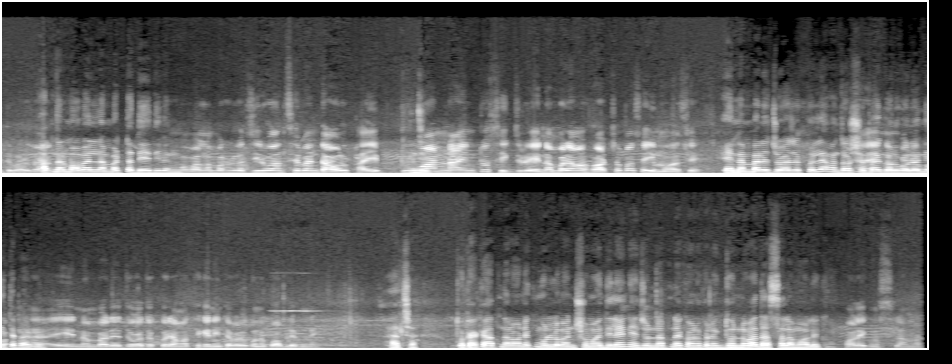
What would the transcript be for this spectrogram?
নিতে পারবে। আপনার মোবাইল নাম্বারটা দিয়ে দিবেন। মোবাইল নাম্বার হলো zero one seven double five two one nine two six zero এই নাম্বারে আমার হোয়াটসঅ্যাপ আছে ইমো আছে। এই নাম্বারে যোগাযোগ করলে আমার দর্শক হ্যাঁ, ভাই গরুগুলো নিতে পারবে। হ্যাঁ, এই নাম্বারে যোগাযোগ করে আমার থেকে নিতে পারবে কোনো প্রবলেম নেই। আচ্ছা তো কাকা আপনারা অনেক মূল্যবান সময় দিলেন এজন্য আপনাকে অনেক অনেক ধন্যবাদ। আসসালামু আলাইকুম। ওয়ালাইকুম আসসালাম।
